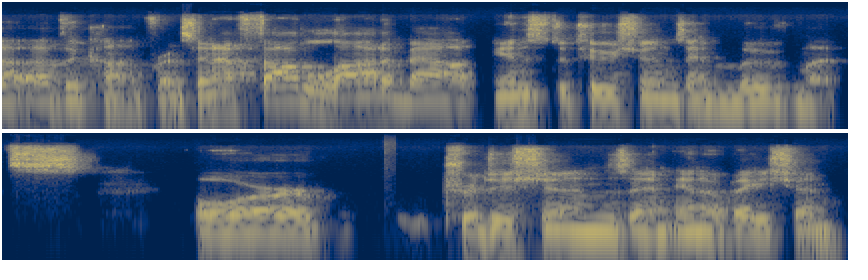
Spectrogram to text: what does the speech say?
uh, of the conference. And I've thought a lot about institutions and movements or traditions and innovation.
